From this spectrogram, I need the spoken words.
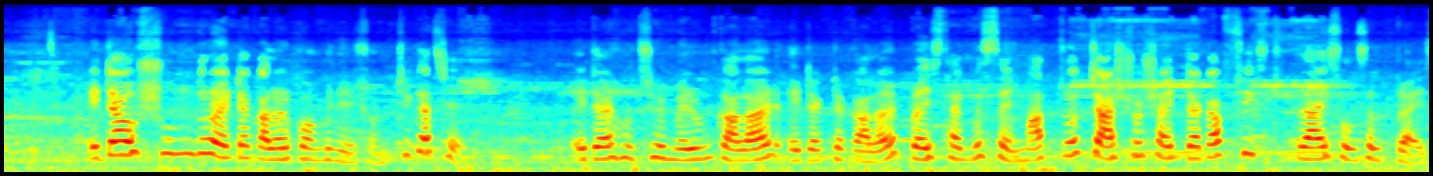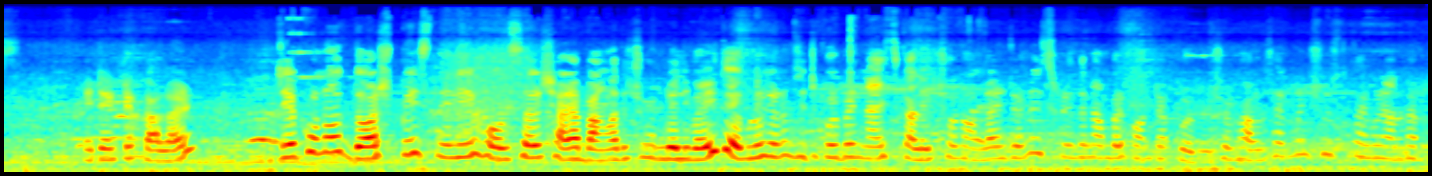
এটাও সুন্দর একটা কালার কম্বিনেশন ঠিক আছে? এটা হচ্ছে মেরুন কালার এটা একটা কালার প্রাইস থাকবে সেম মাত্র চারশো ষাট টাকা ফিক্সড প্রাইস হোলসেল প্রাইস এটা একটা কালার যে কোনো দশ পিস নিলেই হোলসেল সারা বাংলাদেশ হোম ডেলিভারি তো এগুলোর জন্য ভিজিট করবেন। নাইস কালেকশন অনলাইনের জন্য। স্ক্রিনে নাম্বার কন্ট্যাক্ট করবেন। সব ভালো থাকবেন, সুস্থ থাকবেন। আল্লাহ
